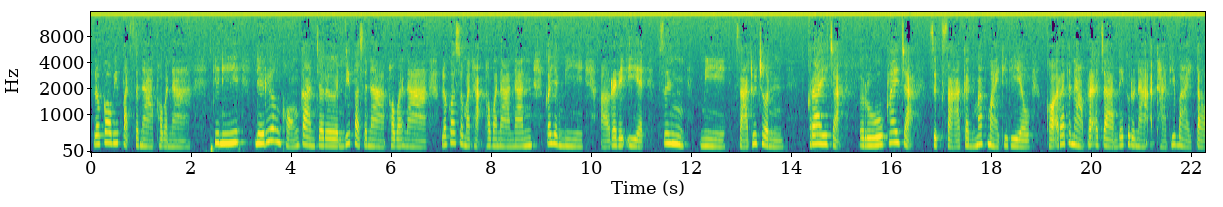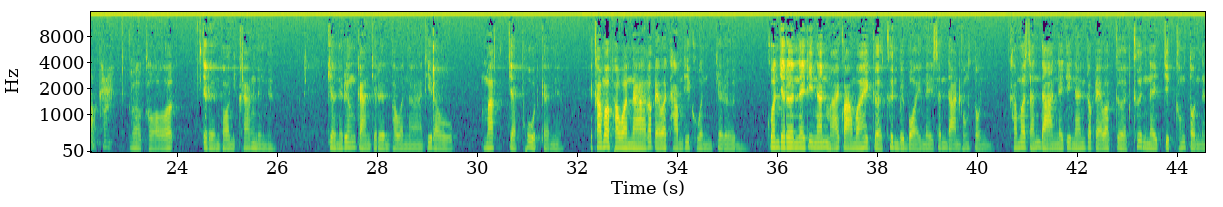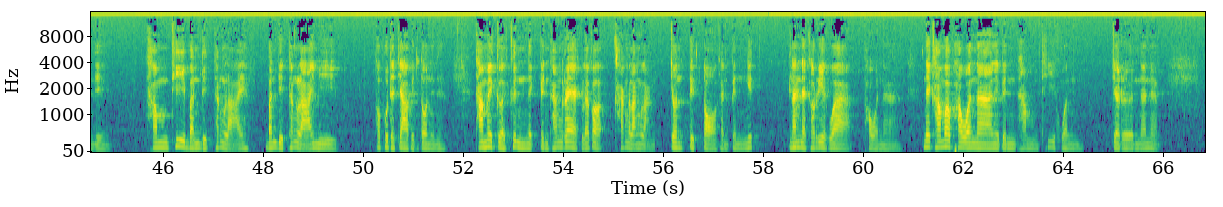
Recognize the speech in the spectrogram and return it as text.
แล้วก็วิปัสสนาภาวนา ทีนี้ในเรื่องของการเจริญวิปัสสนาภาวนา แล้วก็สมถภาวนานั้น ก็ยังมีรายละเอียด ซึ่งมีสาธุชน ใครจะรู้ใครจะ ศึกษากันมากมายทีเดียว ขอรัธนาพระอาจารย์ได้กรุณาอธิบายต่อค่ะ ก็ขอเจริญพรอีกครั้งหนึ่งนะเกี่ยวในเรื่องการเจริญภาวนาที่เรามักจะพูดกันเนี่ยคำว่าภาวนาก็แปลว่าธรรมที่ควรเจริญ ควรเจริญในที่นั้นหมายความว่าให้เกิดขึ้นบ่อยๆ ในสันดานของตนคำว่าสันดานในที่นั้นก็แปลว่าเกิดขึ้นในจิตของตนนั่นเอง ธรรมที่บัณฑิตทั้งหลาย บัณฑิตทั้งหลายมีพระพุทธเจ้าเป็นต้นเนี่ยนะทำให้เกิดขึ้นในเป็นครั้งแรกแล้วก็ครั้งหลังๆ จนติดต่อกันเป็นนิด นั่นแหละเขาเรียกว่าภาวนา ในคำว่าภาวนาเนี่ยเป็นธรรมที่ควรเจริญนั้นเนี่ย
